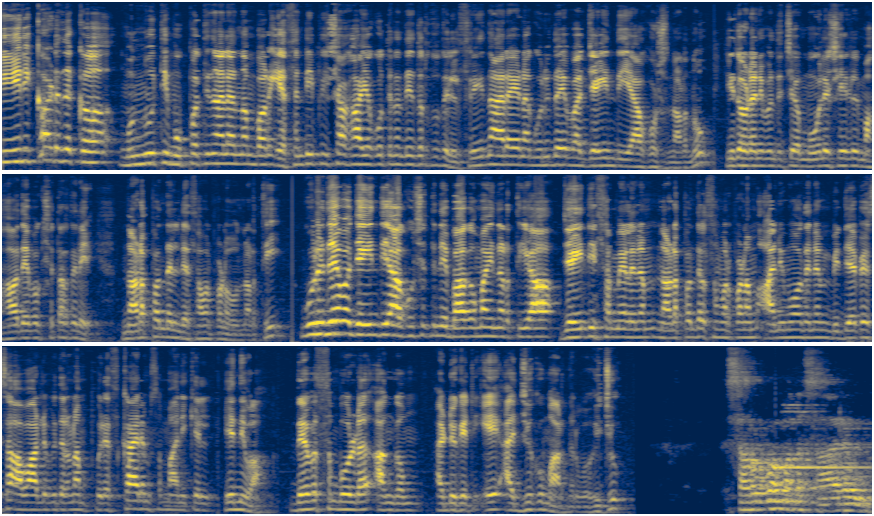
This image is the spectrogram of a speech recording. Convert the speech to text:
കീരിക്കാട് തെക്ക് മുന്നൂറ്റി മുപ്പത്തിനാലാം number S N D P ശാഖായോഗത്തിന്റെ നേതൃത്വത്തിൽ ശ്രീനാരായണ ഗുരുദേവ ജയന്തി ആഘോഷം നടന്നു. ഇതോടനുബന്ധിച്ച് മൂലശ്ശേരിൽ മഹാദേവ ക്ഷേത്രത്തിലെ നടപ്പന്തലിന്റെ സമർപ്പണവും നടത്തി. ഗുരുദേവ ജയന്തി ആഘോഷത്തിന്റെ ഭാഗമായി നടത്തിയ ജയന്തി സമ്മേളനം നടപ്പന്തൽ സമർപ്പണം അനുമോദനം വിദ്യാഭ്യാസ അവാർഡ് വിതരണം പുരസ്കാരം സമ്മാനിക്കൽ എന്നിവ ദേവസ്വം ബോർഡ് അംഗം അഡ്വക്കേറ്റ് എ അജികുമാർ നിർവഹിച്ചു. സർവമതസാരവും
